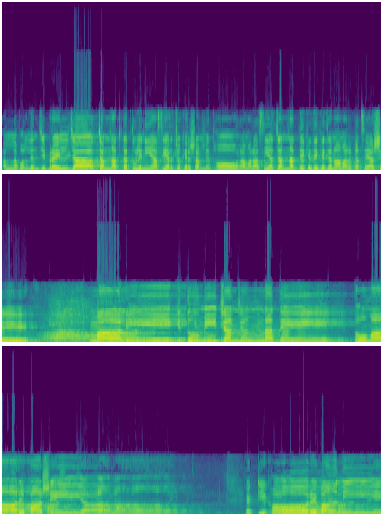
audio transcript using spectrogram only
আল্লাহ বললেন, জিব্রাইল, যা, জান্নাতটা তুলে নিয়ে আসিয়ার চোখের সামনে ধর। আমার আসিয়া জান্নাত দেখে দেখে যেন আমার কাছে আসে। মালিক, তুমি জান্নাতে, তোমার পাশে আমায় একটি ঘর বানিয়ে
